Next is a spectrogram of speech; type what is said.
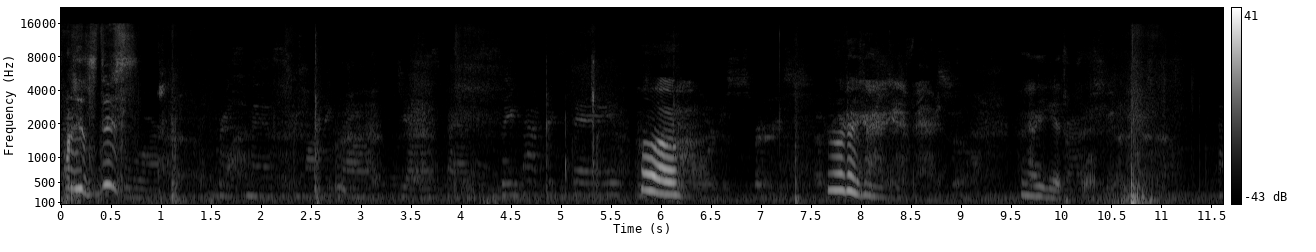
What is this? Oh, what I gotta get back. I gotta get full. The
